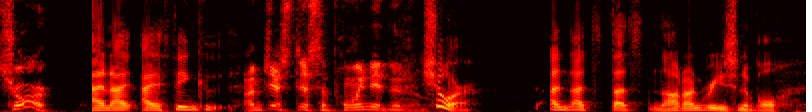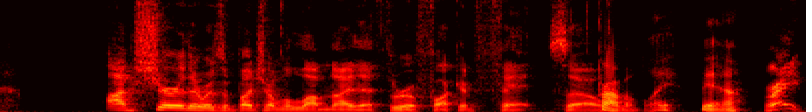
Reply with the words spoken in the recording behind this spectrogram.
Sure. and I, I think I'm just disappointed in them. sure, and that's that's not unreasonable. I'm sure there was a bunch of alumni that threw a fucking fit. So Probably, yeah. Right.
